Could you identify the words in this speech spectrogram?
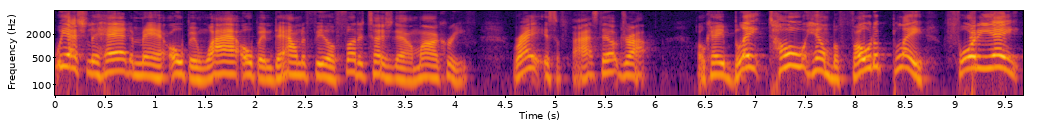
we actually had the man open, wide open down the field for the touchdown, Moncrief. Right? It's a five step drop. Okay, Blake told him before the play, 48,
